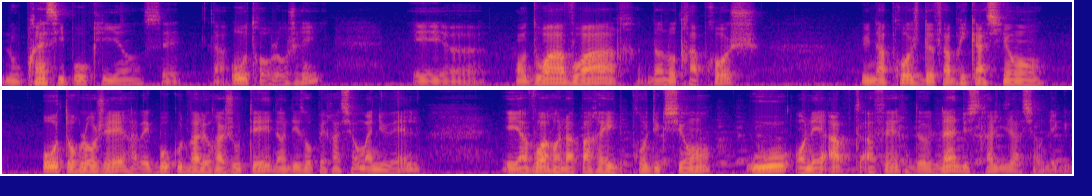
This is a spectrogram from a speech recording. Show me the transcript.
Nos principaux clients, c'est la haute horlogerie et euh, on doit avoir dans notre approche une approche de fabrication haute horlogère avec beaucoup de valeur ajoutée dans des opérations manuelles et avoir un appareil de production où on est apte à faire de l'industrialisation de l'aiguille.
